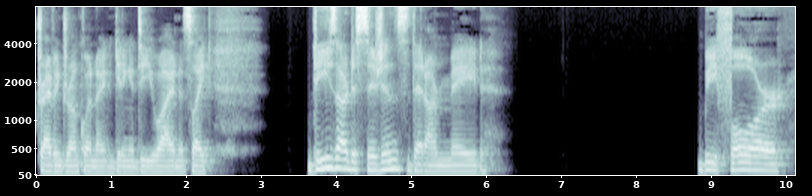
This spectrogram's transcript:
driving drunk one night and getting a DUI. And it's like these are decisions that are made before,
